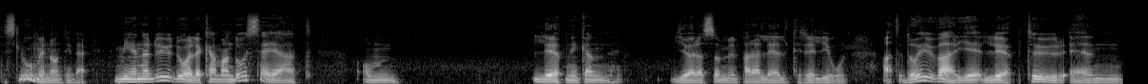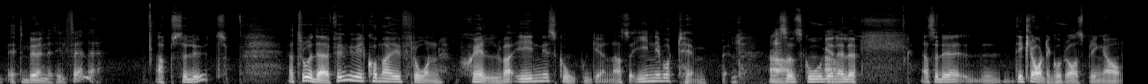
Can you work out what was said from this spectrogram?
Det slog mig någonting där. Menar du då, eller kan man då säga att om löpning kan göras som en parallell till religion, att då är ju varje löptur en, ett bönetillfälle? Absolut. Jag tror därför vi vill komma ifrån själva in i skogen, alltså in i vårt tempel. Ja, alltså skogen ja. eller, alltså det, det, är klart det går bra att springa och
